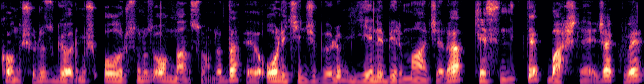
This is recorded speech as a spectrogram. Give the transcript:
konuşuruz, görmüş olursunuz. Ondan sonra da 12. E, bölüm yeni bir macera kesinlikle başlayacak ve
